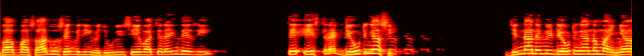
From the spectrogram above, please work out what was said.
ਬਾਬਾ ਸਾਧੂ ਸਿੰਘ ਜੀ ਹਜੂਰੀ ਸੇਵਾ 'ਚ ਰਹਿੰਦੇ ਸੀ ਤੇ ਇਸ ਤਰ੍ਹਾਂ ਡਿਊਟੀਆਂ ਸੀ। ਜਿਨ੍ਹਾਂ ਨੇ ਵੀ ਡਿਊਟੀਆਂ ਨਿਭਾਈਆਂ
